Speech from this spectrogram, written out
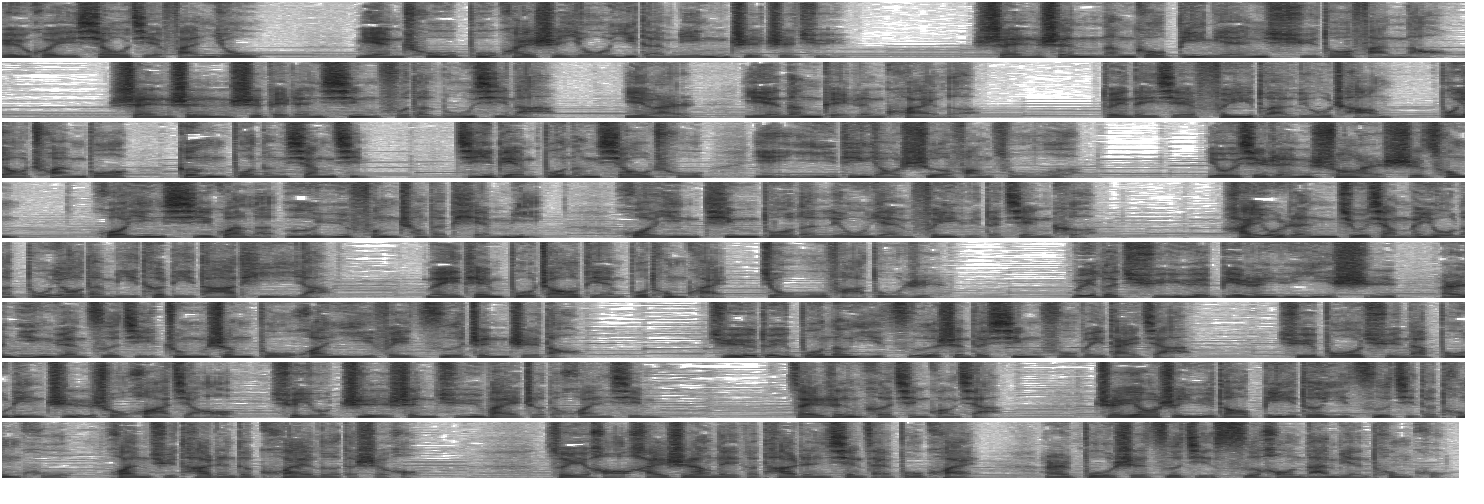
学会消解烦忧，免除不快是有益的明智之举。审慎能够避免许多烦恼，审慎是给人幸福的卢西娜，因而也能给人快乐。对那些蜚短流长，不要传播，更不能相信；即便不能消除，也一定要设防阻遏。有些人双耳失聪，或因习惯了阿谀奉承的甜蜜，或因听多了流言蜚语的尖刻。还有人就像没有了毒药的米特里达梯一样，每天不找点不痛快就无法度日。为了取悦别人于一时，而宁愿自己终生不欢，亦非自珍之道。绝对不能以自身的幸福为代价，去博取那不吝指手画脚却又置身局外者的欢心。在任何情况下，只要是遇到必得以自己的痛苦换取他人的快乐的时候，最好还是让那个他人现在不快。而不使自己死后难免痛苦。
